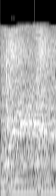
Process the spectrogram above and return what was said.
We're.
